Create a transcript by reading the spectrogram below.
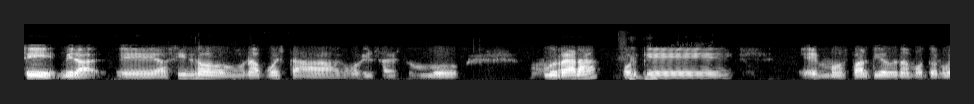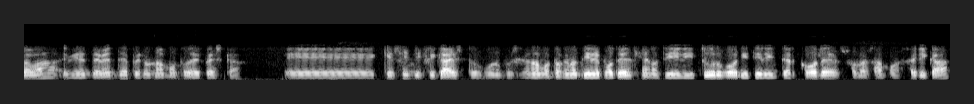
Sí, mira, eh, ha sido una apuesta, como bien sabes tú, muy rara, porque hemos partido de una moto nueva, evidentemente, pero una moto de pesca. Eh, ¿Qué significa esto? Bueno, pues es una moto que no tiene potencia, no tiene ni turbo, ni tiene intercooler, solo es atmosférica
